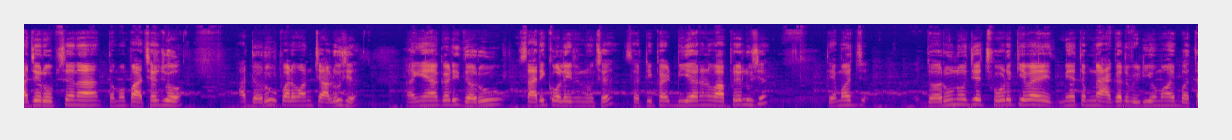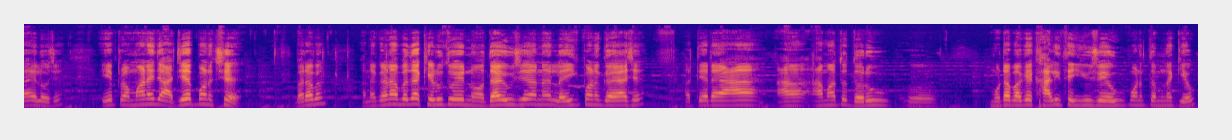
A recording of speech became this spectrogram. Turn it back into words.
આજે રોપશે ને તમે પાછળ જો આ ધરું ઉપાડવાનું ચાલુ છે. અહીંયા આગળ ધરું સારી ક્વોલિટીનું છે સર્ટિફાઈડ બિયારણ વાપરેલું છે. તેમજ ધરુનો જે છોડ કહેવાય મેં તમને આગળ વિડીયોમાં બતાવેલો છે એ પ્રમાણે જ આજે પણ છે. બરાબર? અને ઘણા બધા ખેડૂતોએ નોંધાયું છે અને લઈ પણ ગયા છે. અત્યારે આ આ- આમાં તો ધરું મોટાભાગે ખાલી થઈ ગયું છે એવું પણ તમને કહું.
